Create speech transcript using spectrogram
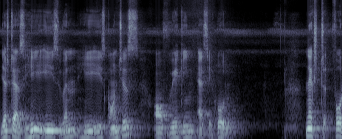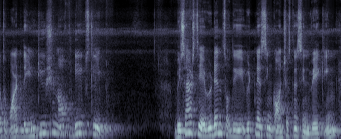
just as he is when he is conscious of waking as a whole. Next, fourth point the intuition of deep sleep. Besides the evidence of the witnessing consciousness in waking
